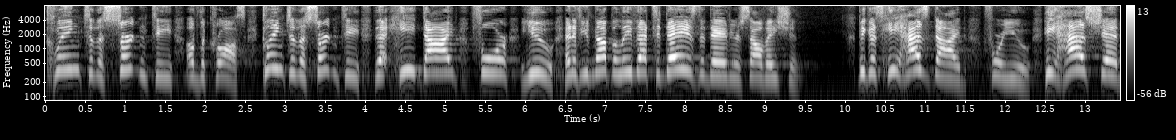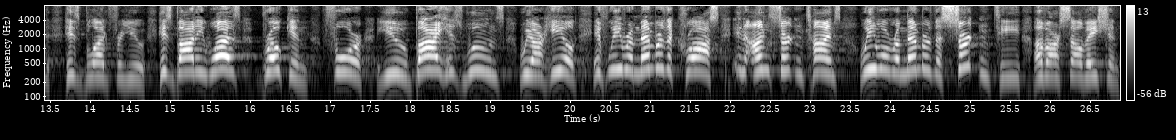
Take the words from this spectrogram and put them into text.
cling to the certainty of the cross. Cling to the certainty that He died for you. And if you've not believed that, today is the day of your salvation because he has died for you. He has shed his blood for you. His body was broken for you. By his wounds, we are healed. If we remember the cross in uncertain times, we will remember the certainty of our salvation.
